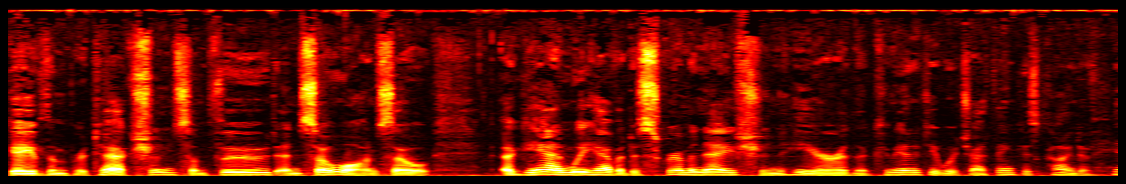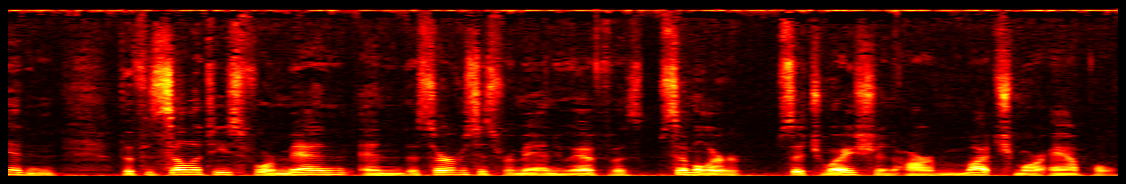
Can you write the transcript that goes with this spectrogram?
gave them protection, some food, and so on. So, again, we have a discrimination here in the community, which I think is kind of hidden. The facilities for men and the services for men who have a similar situation are much more ample.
